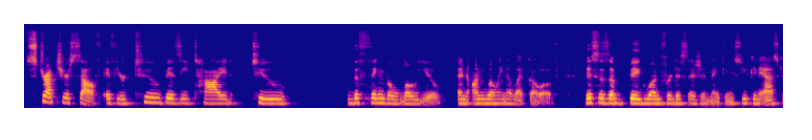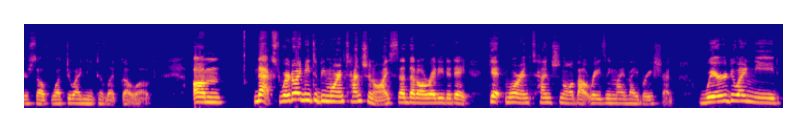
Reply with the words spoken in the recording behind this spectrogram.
stretch yourself if you're too busy tied to the thing below you and unwilling to let go of. This is a big one for decision making. So you can ask yourself, what do I need to let go of? Um, next, where do I need to be more intentional? I said that already today. Get more intentional about raising my vibration. Where do I need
